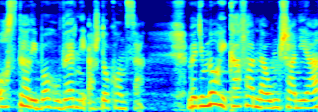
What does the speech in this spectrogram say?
ostali Bohu verní až do konca. Veď mnohí kafarnaumčania,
